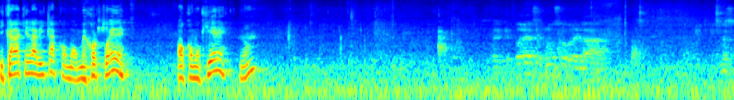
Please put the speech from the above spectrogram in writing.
Y cada quien la habita como mejor puede o como quiere, ¿no? ¿Qué podría decirnos sobre la Gracias.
